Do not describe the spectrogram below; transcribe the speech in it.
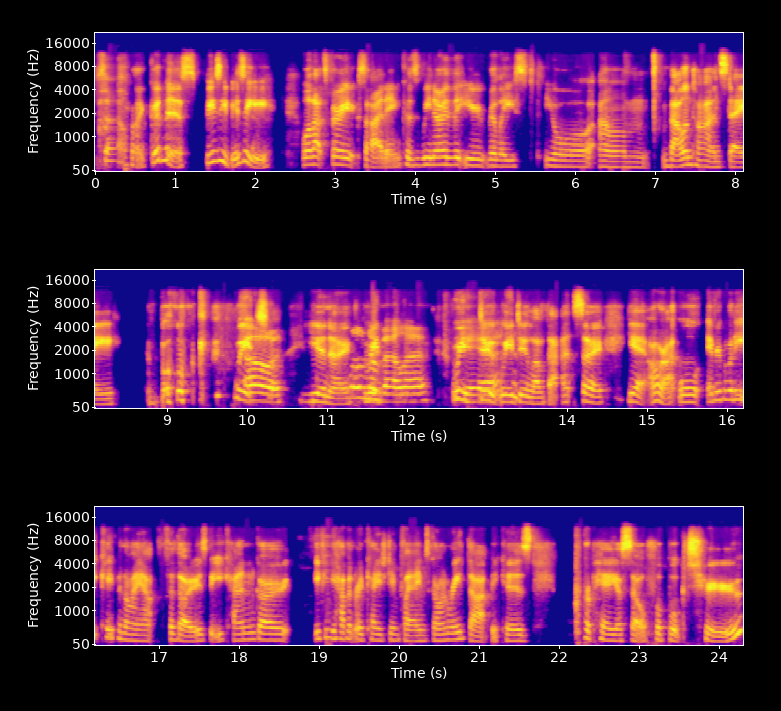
So oh my goodness, busy, busy. Well, that's very exciting because we know that you released your um Valentine's Day book, which oh, you know, novella. We, yeah. do we do love that. So yeah, all right. Well, everybody keep an eye out for those, but you can go if you haven't read Caged in Flames, go and read that because prepare yourself for book two.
